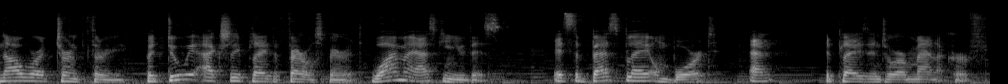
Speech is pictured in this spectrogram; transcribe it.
Now we're at turn 3. But do we actually play the Feral Spirit? Why am I asking you this? It's the best play on board and it plays into our mana curve.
